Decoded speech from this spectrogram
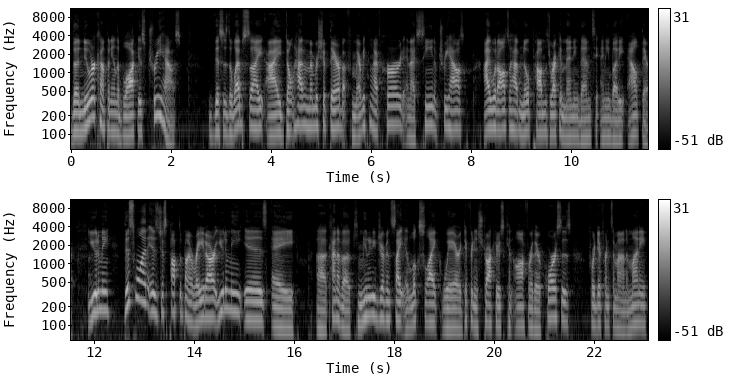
The newer company on the block is Treehouse this is the website. I don't have a membership there, but from everything I've heard and I've seen of Treehouse, I would also have no problems recommending them to anybody out there. Udemy, this one is just popped up on my radar. Udemy is a uh, kind of a community driven site, it looks like, where different instructors can offer their courses for a different amount of money.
